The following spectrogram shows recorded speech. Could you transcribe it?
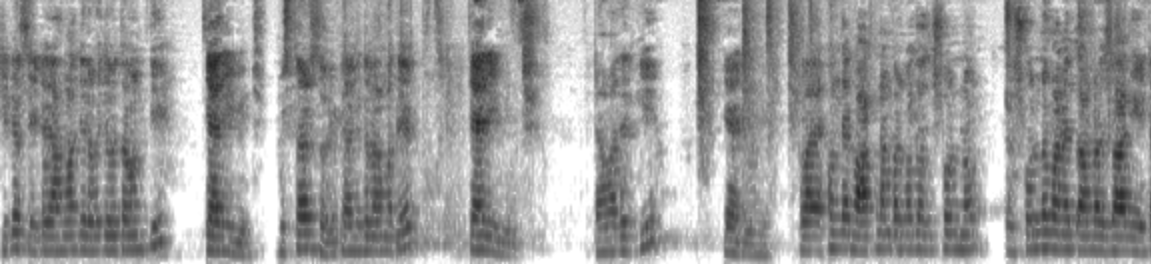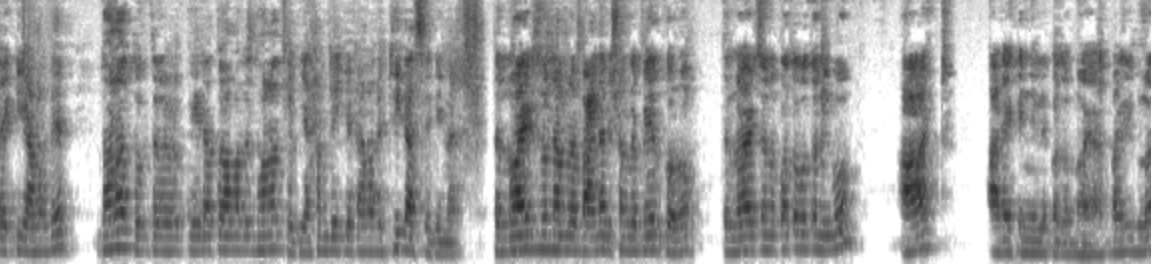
ঠিক আছে? এটা আমাদের হয়ে যাবে তখন কি? ক্যারি বিট বুঝতে পারছ? এটা হয়ে যাবে আমাদের ক্যারি বিট এটা আমাদের কি? ক্যারি বিট তো এখন দেখো আট নাম্বার কথা শূন্য শূন্য মানে তো আমরা জানি এটা কি আমাদের ধনাত্মক, তাহলে এটা তো আমাদের ধনাত্মক, এখন দেখি এটা আমাদের ঠিক আছে কিনা। তো নয়ের জন্য আমরা বাইনারি সঙ্গে বের করো, তো নয়ের জন্য কত কত নিব? আট, আর একে নিলে কত? নয়, আর বাকিগুলো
